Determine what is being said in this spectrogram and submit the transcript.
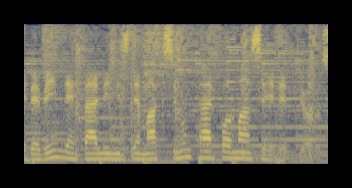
ebeveyn rehberliğimizle maksimum performansı hedefliyoruz.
